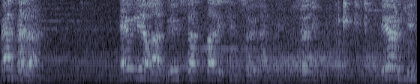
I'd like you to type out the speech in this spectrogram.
Mesela evliyalar, büyük zatlar için söylenmiş bu söz. Diyor ki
